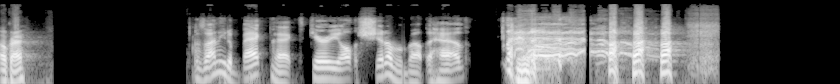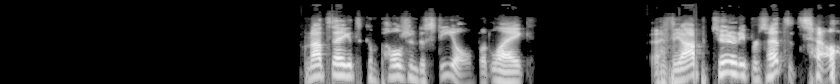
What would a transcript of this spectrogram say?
okay. because I need a backpack to carry all the shit I'm about to have. I'm not saying it's a compulsion to steal, but like, if the opportunity presents itself,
